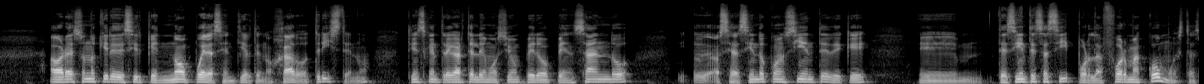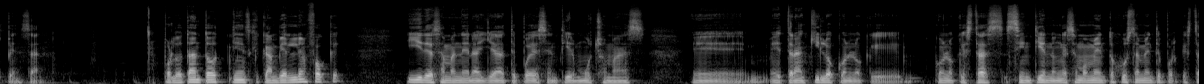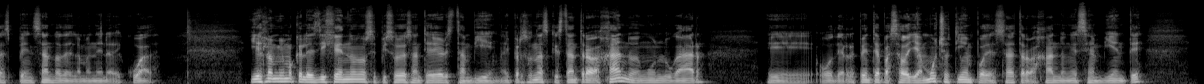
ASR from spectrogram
Ahora, eso no quiere decir que no puedas sentirte enojado o triste, ¿no? Tienes que entregarte la emoción, pero pensando, o sea, siendo consciente de que em, te sientes así por la forma como estás pensando. Por lo tanto, tienes que cambiar el enfoque y de esa manera ya te puedes sentir mucho más eh, eh, tranquilo con lo, que, con lo que estás sintiendo en ese momento, justamente porque estás pensando de la manera adecuada. Y es lo mismo que les dije en unos episodios anteriores también. Hay personas que están trabajando en un lugar eh, o de repente ha pasado ya mucho tiempo de estar trabajando en ese ambiente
